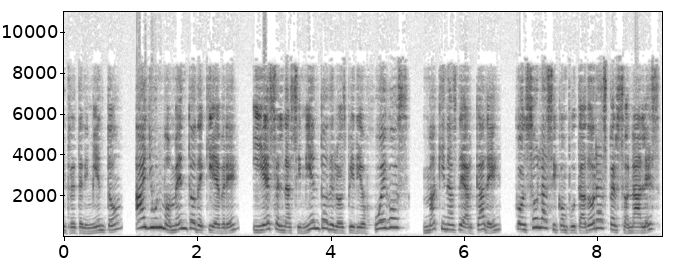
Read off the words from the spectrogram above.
Entretenimiento, hay un momento de quiebre, y es el nacimiento de los videojuegos, máquinas de arcade, consolas y computadoras personales,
